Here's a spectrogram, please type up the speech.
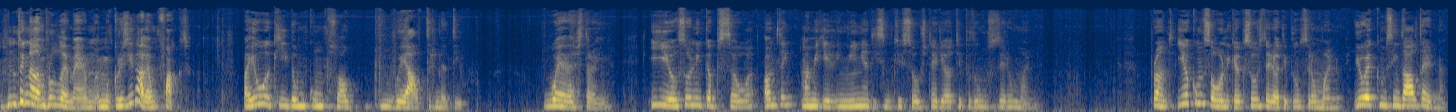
Não tenho nada, um problema. É uma curiosidade, é um facto. Pá, eu aqui dou-me com um pessoal bué alternativo. Bué da estranho. E eu sou a única pessoa. Ontem, uma amiga minha disse-me que eu sou o estereótipo de um ser humano. Pronto, e eu, como sou a única que sou o estereótipo de um ser humano, eu é que me sinto alterna.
